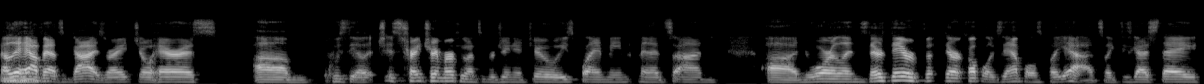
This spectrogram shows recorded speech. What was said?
Now mm-hmm. they have had some guys, right? Joe Harris, um, who's the other? Is Trey Trey Murphy went to Virginia too. He's playing minutes on uh, New Orleans. There, there, there are a couple examples, but yeah, it's like these guys stay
